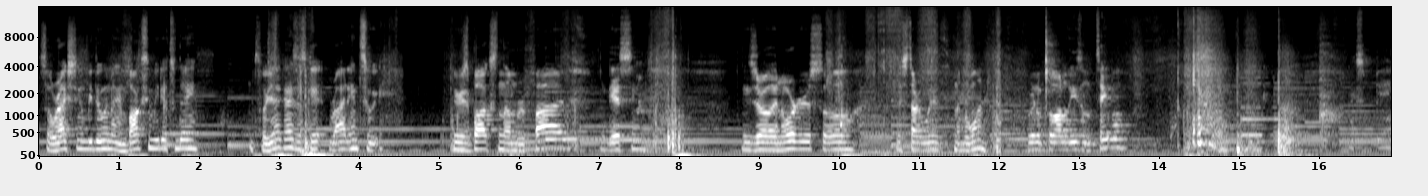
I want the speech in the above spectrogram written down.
So we're actually gonna be doing an unboxing video today. So yeah guys, let's get right into it. Here's box number five. I'm guessing these are all in order, so let's start with number one. We're gonna put all of these on the table. Big.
